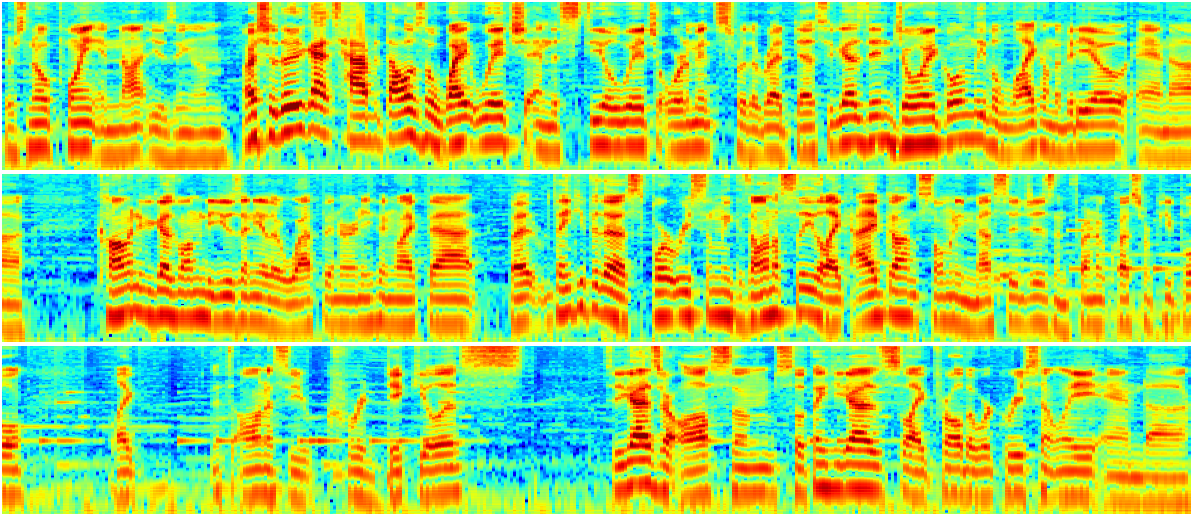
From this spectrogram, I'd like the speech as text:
There's no point in not using them. Alright, so there you guys have it. That was the White Witch and the Steel Witch ornaments for the Red Death. So if you guys did enjoy, go and leave a like on the video and uh, comment if you guys want me to use any other weapon or anything like that. But thank you for the support recently, because honestly, like, I've gotten so many messages and friend requests from people. Like, it's honestly ridiculous. So you guys are awesome. So thank you guys, like, for all the work recently and, uh...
